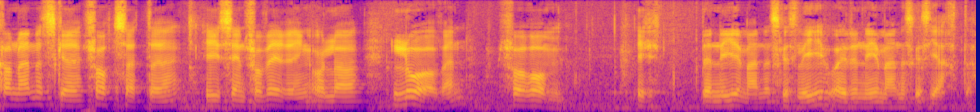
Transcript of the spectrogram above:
kan mennesket fortsette i sin forvirring og la loven få rom i det nye menneskets liv og i det nye menneskets hjerte.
